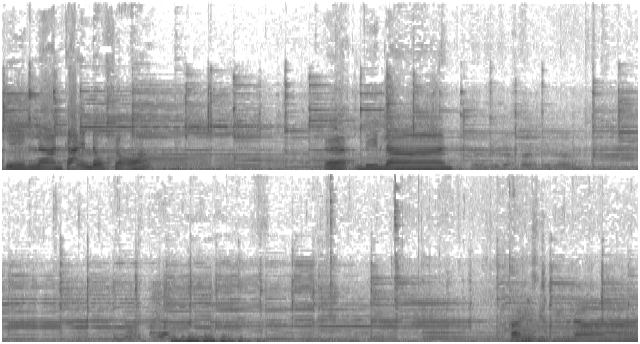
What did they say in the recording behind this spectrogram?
Dylan, kain daw siya, oh. Eh, lang. Kain si Dylan.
